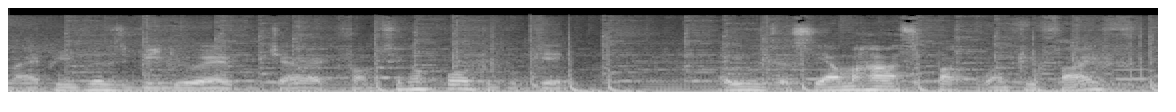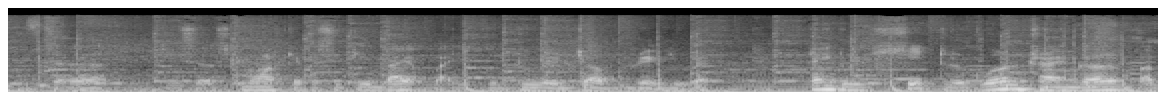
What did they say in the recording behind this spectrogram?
my previous video at Jarak from Singapore to Phuket. I use the Yamaha Spark 135. It's a, it's a small capacity bike but it could do the job really well. Trying to head to the Golden Triangle but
